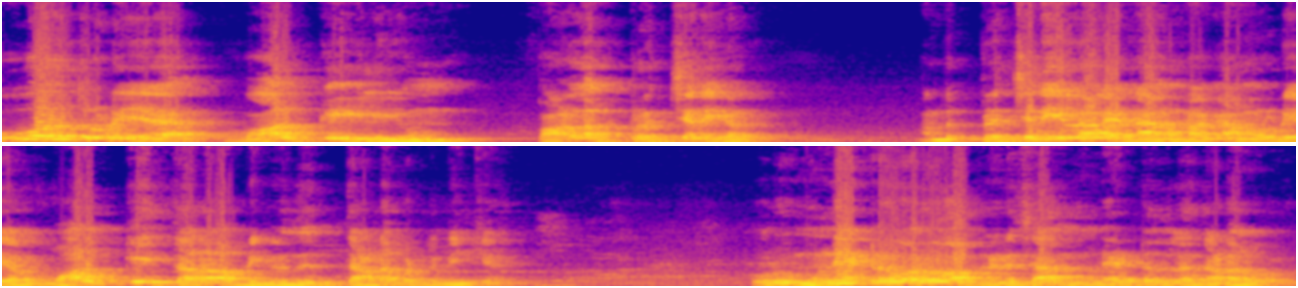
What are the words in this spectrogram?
ஒவ்வொருத்தருடைய வாழ்க்கையிலையும் பல பிரச்சனைகள். அந்த பிரச்சனைகளால் என்ன ஆகும்னாக்க அவங்களுடைய வாழ்க்கை தரம் அப்படிங்கிறது தடைப்பட்டு நிற்கும் ஒரு முன்னேற்றம் வரும் அப்படின்னு நினச்சா முன்னேற்றத்தில் தடை வரும்.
